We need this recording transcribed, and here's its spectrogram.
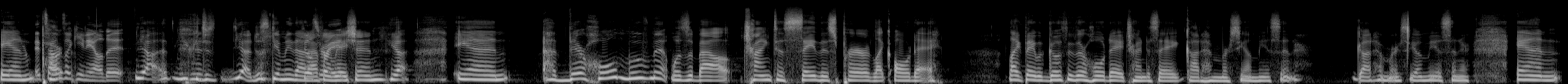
And it part, sounds like you nailed it. Yeah, you could just yeah just give me that affirmation. Right. Yeah, and uh, their whole movement was about trying to say this prayer like all day. Like they would go through their whole day trying to say, God have mercy on me, a sinner. God have mercy on me, a sinner. And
